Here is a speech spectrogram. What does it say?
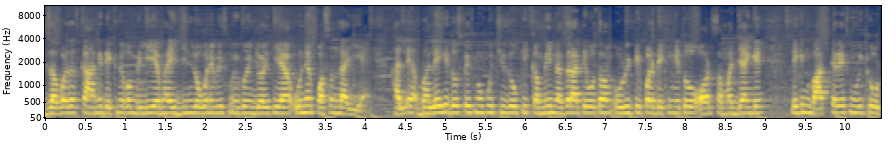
ज़बरदस्त कहानी देखने को मिली है भाई, जिन लोगों ने भी इस मूवी को एंजॉय किया, उन्हें पसंद आई है। हले, भले ही दोस्तों इसमें कुछ चीज़ों की कमी नज़र आती है, वो तो हम ओ पर देखेंगे तो और समझ जाएँगे, लेकिन बात करें इस मूवी के ओ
